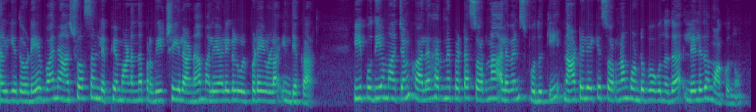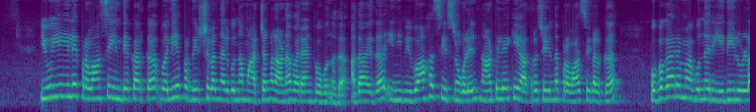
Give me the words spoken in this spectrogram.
നൽകിയതോടെ വൻ ആശ്വാസം ലഭ്യമാണെന്ന പ്രതീക്ഷയിലാണ് മലയാളികൾ ഉൾപ്പെടെയുള്ള ഇന്ത്യക്കാർ. ഈ പുതിയ മാറ്റം കാലഹരണപ്പെട്ട സ്വർണ അലവൻസ് പുതുക്കി നാട്ടിലേക്ക് സ്വർണം കൊണ്ടുപോകുന്നത് ലളിതമാക്കുന്നു. യു എയിലെ പ്രവാസി ഇന്ത്യക്കാർക്ക് വലിയ പ്രതീക്ഷകൾ നൽകുന്ന മാറ്റങ്ങളാണ് വരാൻ പോകുന്നത്. അതായത് ഇനി വിവാഹ സീസണുകളിൽ നാട്ടിലേക്ക് യാത്ര ചെയ്യുന്ന പ്രവാസികൾക്ക് ഉപകാരമാകുന്ന രീതിയിലുള്ള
